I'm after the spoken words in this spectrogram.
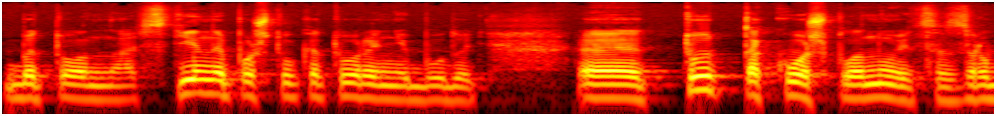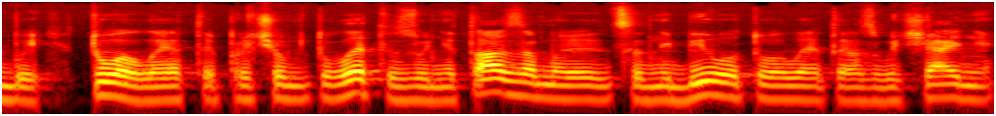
бетонна, стіни поштукатурені будуть. Е, тут також планується зробити туалети, причому туалети з унітазами, це не біотуалети, а звичайні.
